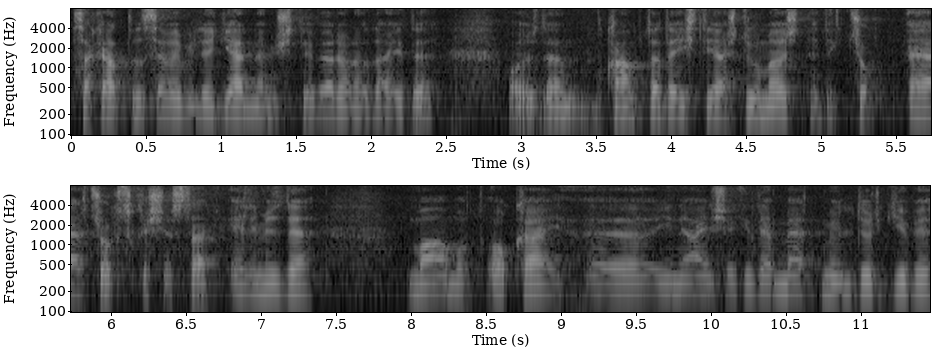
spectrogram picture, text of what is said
Sakatlığı sebebiyle gelmemişti. Verona'daydı. O yüzden bu kampta da ihtiyaç duymayız dedik. Çok eğer çok sıkışırsak elimizde Mahmut, Okay, e, yine aynı şekilde Mert Müldür gibi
